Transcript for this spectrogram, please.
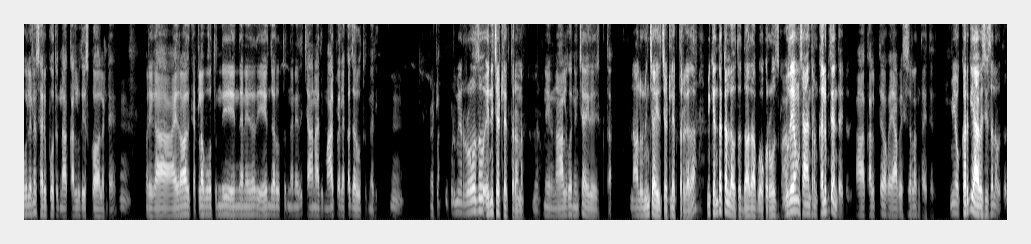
ఊళ్ళోనే సరిపోతుంది ఆ కళ్ళు తీసుకోవాలంటే. మరి ఇక హైదరాబాద్కి ఎట్లా పోతుంది ఏంది అనేది అది ఏం జరుగుతుంది అనేది చాలా అది మాఫియా లెక్క జరుగుతుంది అది. అట్లా. ఇప్పుడు మీరు రోజు ఎన్ని చెట్లు ఎక్కుతారు అన్న నేను నాలుగో నుంచి ఐదు ఎక్కుతా నాలుగు నుంచి ఐదు చెట్లు ఎక్కుతారు కదా. మీకు ఎంత కళ్ళు అవుతుంది దాదాపు ఒక రోజు ఉదయం సాయంత్రం కలిపితే ఎంత అవుతుంది ఆ కలిపితే ఒక యాభై సీసాలు అంత అవుతుంది మీ ఒక్కరికి యాభై సీసాలు అవుతుంది.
